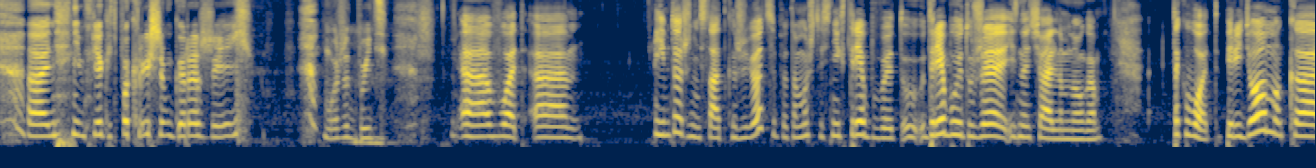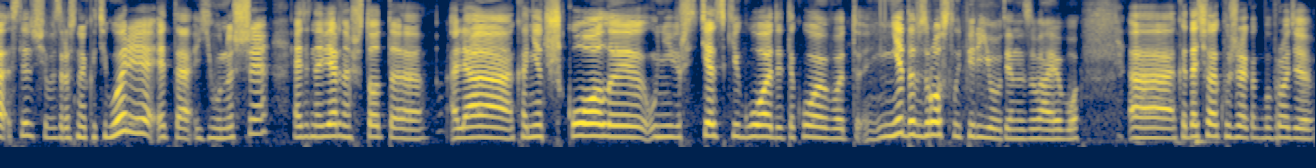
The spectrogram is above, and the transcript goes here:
а, не, бегать по крышам гаражей, может быть. А, вот. а, им тоже не сладко живется, потому что с них требует, требует уже изначально много. Так вот, перейдем к следующей возрастной категории. Это юноши. Это, наверное, что-то а конец школы, университетские годы, такой вот недовзрослый период, я называю его, А, когда человек уже как бы вроде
